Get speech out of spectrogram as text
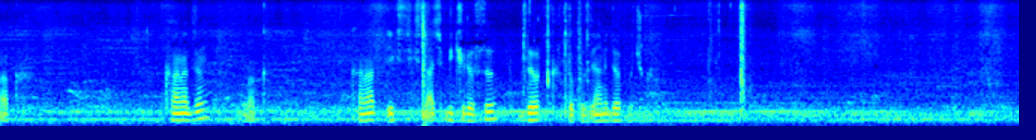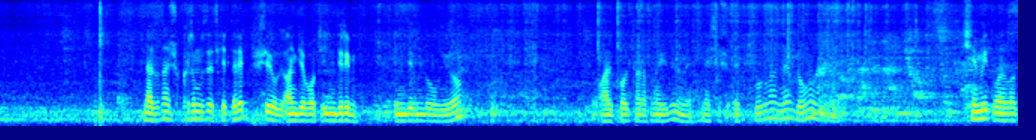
Bak. Kanadın bak. Kanat XX aç 1 kilosu 4.49 yani 4.5 ya zaten şu kırmızı etiketler hep şey oluyor Angebot indirim indirimde oluyor. Şu alkol tarafına gidin mi? Neyse şu et bunlar ne? Domuz mu kemik var bak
